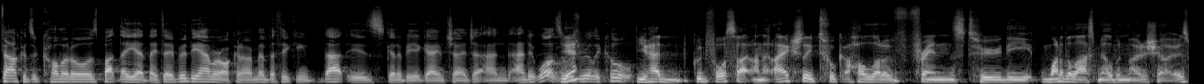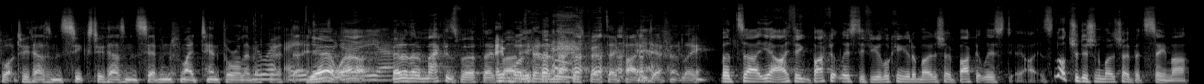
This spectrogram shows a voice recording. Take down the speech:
Falcons and Commodores. But they, yeah, they debuted the Amarok, and I remember thinking that is going to be a game changer, and, and it was. It was really cool. You had good foresight on that. I actually took a whole lot of friends to the one of the last Melbourne motor shows, what 2006, 2007 for my 10th or 11th They were birthday. ages Yeah, ago, wow. yeah. Better than a Macca's birthday party. It party. was better than Macca's birthday party, definitely. But uh, yeah, I think bucket list. If you're looking at a motor show, bucket list. uh, It's not traditional motor show, but SEMA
